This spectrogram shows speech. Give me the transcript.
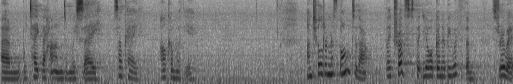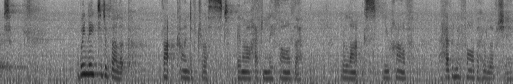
um, we take their hand and we say, It's okay, I'll come with you. And children respond to that. They trust that you're going to be with them through it. We need to develop that kind of trust in our Heavenly Father. Relax, you have a Heavenly Father who loves you.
